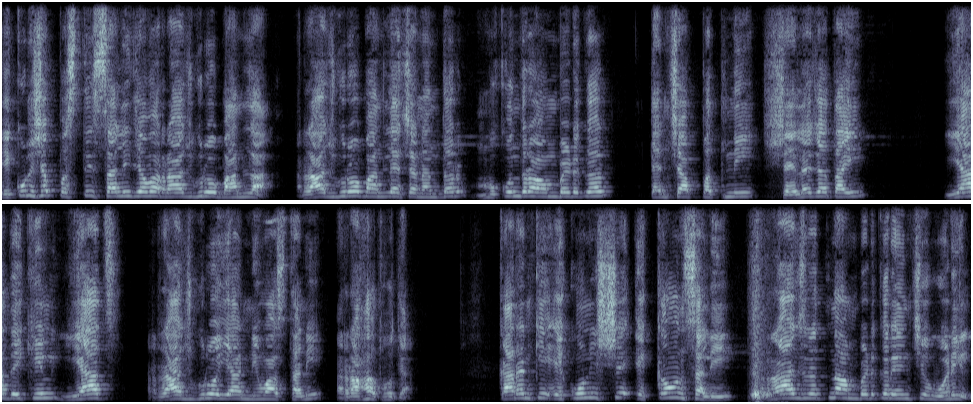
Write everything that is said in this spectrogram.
एकोणीशे पस्तीस साली जेव्हा राजगृह बांधला राजगृह बांधल्याच्या नंतर मुकुंदराव आंबेडकर त्यांच्या पत्नी शैलजाताई या देखील याच राजगृह या निवासस्थानी राहत होत्या. कारण की एकोणीसशे एकावन्न साली राजरत्न आंबेडकर यांचे वडील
